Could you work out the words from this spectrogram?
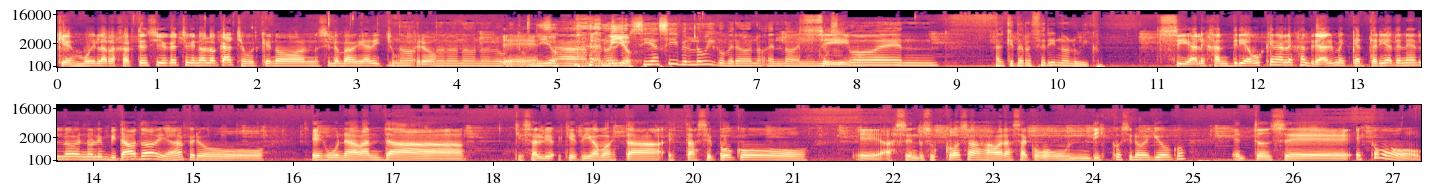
Que es muy la raja Hortensio. Yo cacho que no lo cacho porque no, no si no me habría dicho. No, pero no, no, no, no lo ubico. eh, Ni yo. O sea, Manuel Ni yo. García sí, pero lo ubico, pero no, el, no, el Sí, músico en- al que te referís no lo ubico. Sí, Alejandría, busquen a Alejandría. A él me encantaría tenerlo, no lo he invitado todavía, pero es una banda que salió, que digamos está, está hace poco eh, haciendo sus cosas, ahora sacó un disco si no me equivoco. Entonces es como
